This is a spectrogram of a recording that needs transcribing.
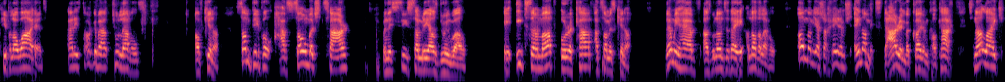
people are wired. And he's talking about two levels of kina. Some people have so much tsar when they see somebody else doing well. It eats them up, or a kav at some is kina. Then we have, as we learned today, another level. It's not like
